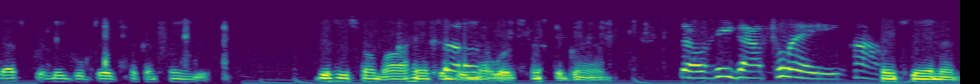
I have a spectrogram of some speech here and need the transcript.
desperate legal bids to continue. This is from our Hanson So- Network's Instagram So he got played, huh? and CNN.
